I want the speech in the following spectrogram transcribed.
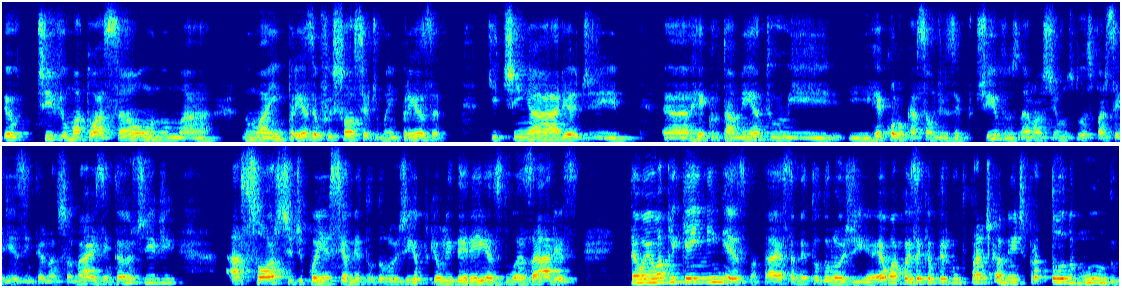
eu tive uma atuação numa, numa empresa, eu fui sócia de uma empresa que tinha a área de uh, recrutamento e, e, recolocação de executivos, né? nós tínhamos duas parcerias internacionais, então eu tive a sorte de conhecer a metodologia, porque eu liderei as duas áreas então, eu apliquei em mim mesma tá, essa metodologia. É uma coisa que eu pergunto praticamente para todo mundo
